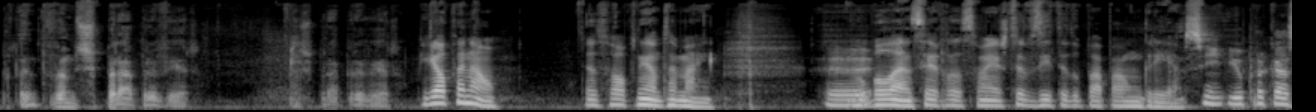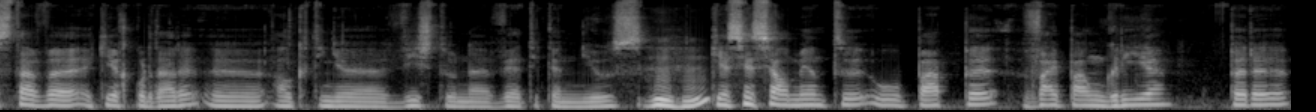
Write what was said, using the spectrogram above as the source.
Portanto, vamos esperar para ver. Vamos esperar para ver. Miguel Panão, a sua opinião também. O balanço em relação a esta visita do Papa à Hungria. Sim, eu por acaso estava aqui a recordar uh, algo que tinha visto na Vatican News, uhum. que essencialmente o Papa vai para a Hungria para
